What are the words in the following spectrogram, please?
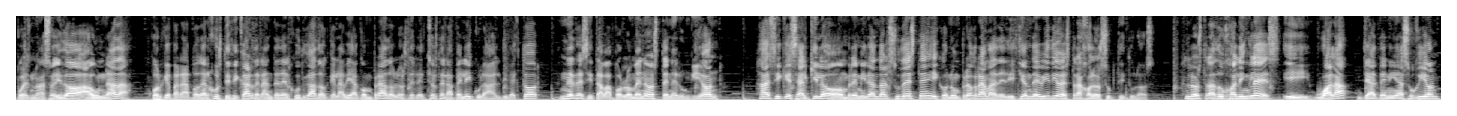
Pues no has oído aún nada, porque para poder justificar delante del juzgado que él había comprado los derechos de la película al director, necesitaba por lo menos tener un guion. Así que se alquiló Hombre mirando al sudeste y con un programa de edición de vídeo extrajo los subtítulos. Los tradujo al inglés y voilà, ya tenía su guion.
